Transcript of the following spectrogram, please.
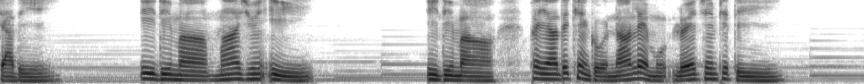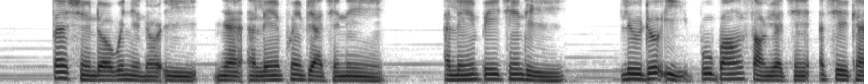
ကြသည်ဤဒီမှာမာယွင်းဤဤဒီမှာဖယားသခင်ကိုနားလည်မှုလွဲခြင်းဖြစ်သည် တန်ရှင်တော်ဝိညာဉ်တော်ဤဉာဏ်အလင်းဖွင့်ပြခြင်းနှင့်အလင်းပေးခြင်းသည် လူတို့ဤပူပေါင်းဆောင်ရွက်ခြင်းအခြေခံ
